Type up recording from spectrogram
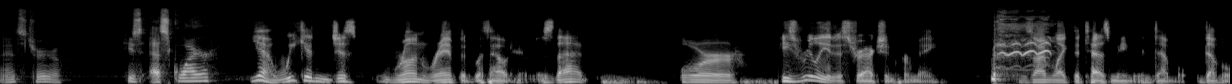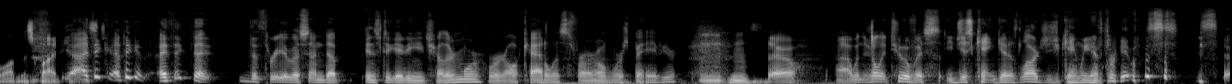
That's true. He's Esquire. Yeah, we can just run rampant without him. Is that or he's really a distraction for me. Because I'm like the Tasmanian devil devil on this podcast. Yeah, I think I think I think that the three of us end up instigating each other more. We're all catalysts for our own worst behavior. hmm So uh, when there's only two of us, you just can't get as large as you can when you have three of us. so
